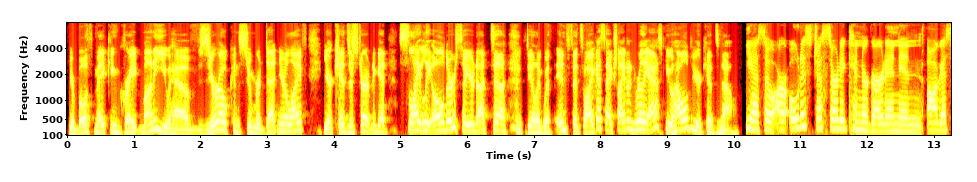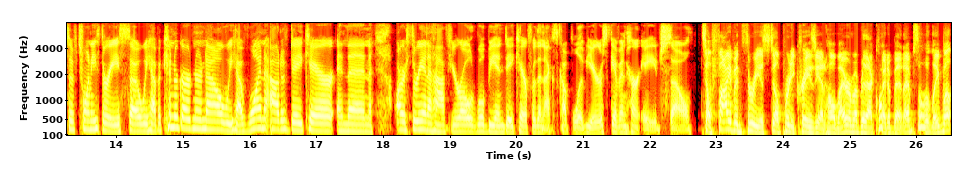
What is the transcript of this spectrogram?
you're both making great money. You have zero consumer debt in your life. Your kids are starting to get slightly older, so you're not uh, dealing with infants. Well, I guess actually I didn't really ask you how old are your kids now? Yeah, so our oldest just started kindergarten in August of 23. So we have a kindergartner now. We have one out of daycare, and then our three and a half year old will be in daycare for the next couple of years, given her age. So so five and three is still pretty crazy at home. I remember that quite a bit. Absolutely. Well,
